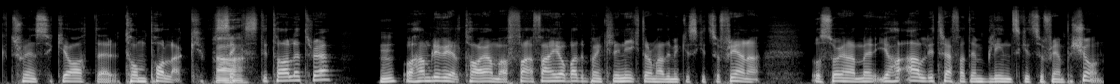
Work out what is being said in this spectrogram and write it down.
jag tror en psykiater, Tom Pollack, på Ja. 60-talet tror jag. Mm. Och han blev helt tagen, han bara, fan, för han jobbade på en klinik där de hade mycket schizofrena. Och så han, men jag har aldrig träffat en blind schizofren person.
